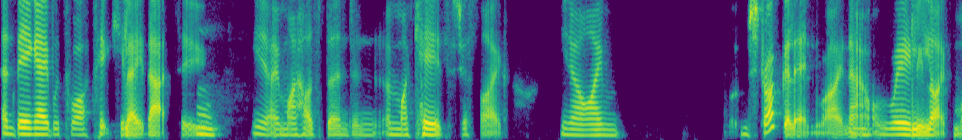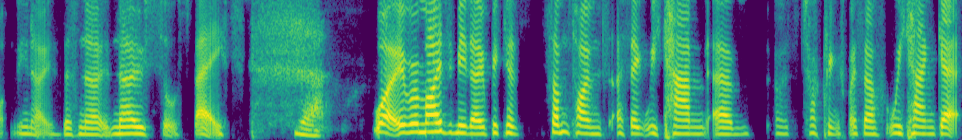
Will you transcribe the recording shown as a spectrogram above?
and being able to articulate that to Mm. you know my husband and, and my kids just like you know i'm I'm struggling right now really like you know there's no no sort of space Yeah. well it reminded me though because sometimes i think we can um i was chuckling to myself we can get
